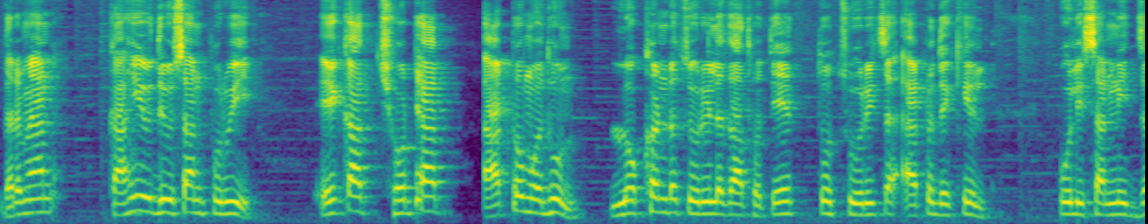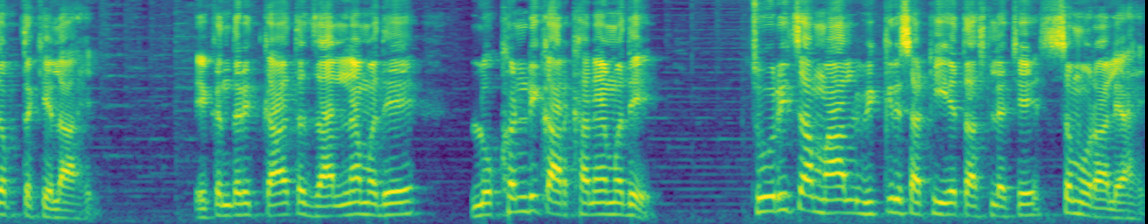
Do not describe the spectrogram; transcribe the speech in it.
दरम्यान काही दिवसांपूर्वी एका छोट्या ॲटोमधून लोखंड चोरीला जात होते. तो चोरीचा ॲटो देखील पोलिसांनी जप्त केला आहे. एकंदरीत काय तर जालन्यामध्ये लोखंडी कारखान्यामध्ये चोरीचा माल विक्रीसाठी येत असल्याचे समोर आले आहे.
